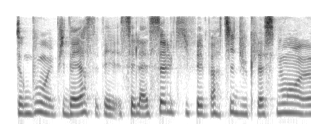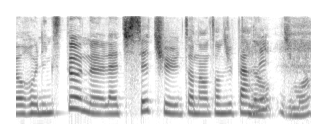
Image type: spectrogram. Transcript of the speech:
Donc bon, et puis d'ailleurs, c'est la seule qui fait partie du classement euh, Rolling Stone. Là, tu sais, tu t'en as entendu parler? Non, dis-moi.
